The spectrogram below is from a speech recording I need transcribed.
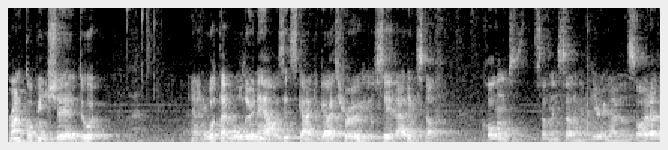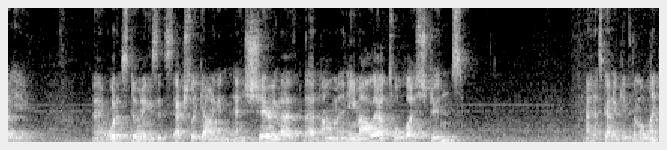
Run, copy and share. Do it. And what that will do now is it's going to go through, you'll see it adding stuff. Columns suddenly starting appearing over the side over here. And what it's doing is it's actually going and, and sharing that, that um, an email out to all those students. And it's going to give them a link.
